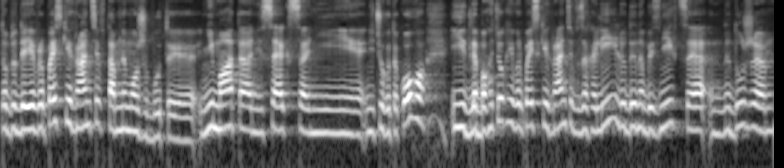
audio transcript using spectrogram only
Тобто для європейських грантів там не може бути ні мата, ні секса, ні нічого такого. І для багатьох європейських грантів взагалі людина без ніг це не дуже,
